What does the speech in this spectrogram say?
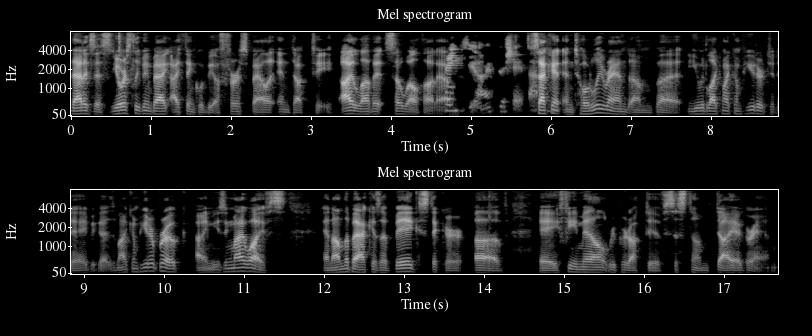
that exists. Your sleeping bag, I think, would be a first ballot inductee. I love it. So well thought out. Thank you. I appreciate that. Second, and totally random, but you would like my computer today because my computer broke. I'm using my wife's, and on the back is a big sticker of a female reproductive system diagram.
